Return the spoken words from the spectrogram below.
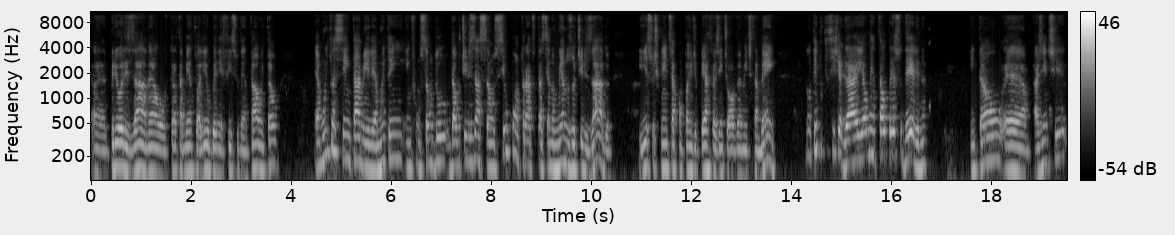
uh, priorizar né, o tratamento ali, o benefício dental. Então, é muito assim, tá, Mili? É muito em, em função do, da utilização. Se o contrato está sendo menos utilizado, e isso os clientes acompanham de perto, a gente, obviamente, também, não tem por que se chegar e aumentar o preço dele, né? Então, é, a gente,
